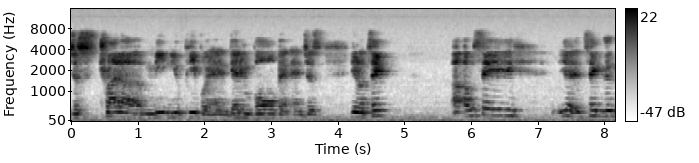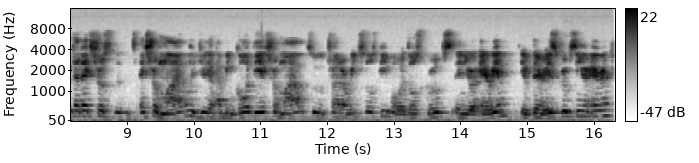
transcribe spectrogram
just try to meet new people and get involved and, and just you know take I would say yeah take that extra extra mile. I mean go the extra mile to try to reach those people or those groups in your area if there is groups in your area.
